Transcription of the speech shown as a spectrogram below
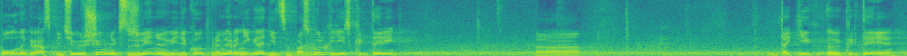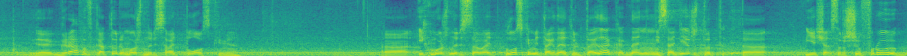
полный игра с пятью вершинами, к сожалению, в виде контрпримера не годится, поскольку есть критерий э, таких э, критерий э, графов, которые можно нарисовать плоскими. Э, их можно нарисовать плоскими тогда и только тогда, когда они не содержат, вот я сейчас расшифрую,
